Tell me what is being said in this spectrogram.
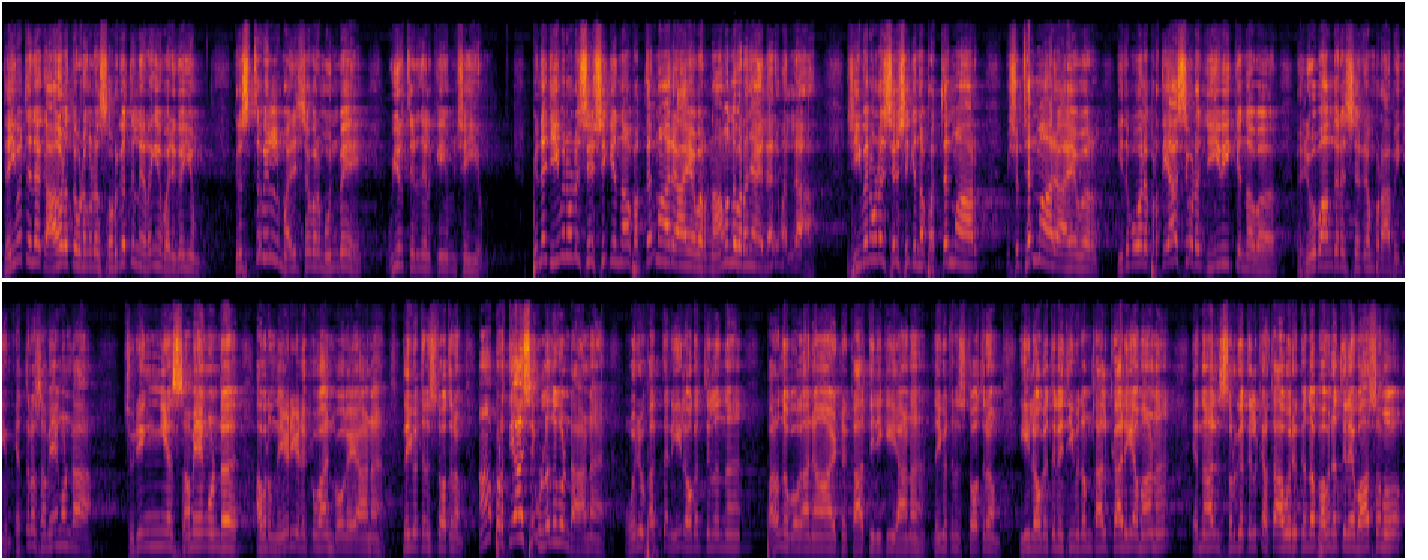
ദൈവത്തിന്റെ കാഹളത്തോടും കൂടെ സ്വർഗത്തിൽ ഇറങ്ങി വരികയും ക്രിസ്തുവിൽ മരിച്ചവർ മുൻപേ ഉയർത്തെഴുന്നേൽക്കുകയും ചെയ്യും. പിന്നെ ജീവനോട് ശേഷിക്കുന്ന ഭക്തന്മാരായവർ നാമെന്ന് പറഞ്ഞാൽ എല്ലാവരും അല്ല ജീവനോട് ശേഷിക്കുന്ന ഭക്തന്മാർ വിശുദ്ധന്മാരായവർ ഇതുപോലെ പ്രത്യാശയോടെ ജീവിക്കുന്നവർ രൂപാന്തര ശരീരം പ്രാപിക്കും. എത്ര സമയം കൊണ്ടാ? ചുരുങ്ങിയ സമയം കൊണ്ട് അവർ നേടിയെടുക്കുവാൻ പോകുകയാണ് ദൈവത്തിന് സ്തോത്രം. ആ പ്രത്യാശ ഉള്ളതുകൊണ്ടാണ് ഒരു ഭക്തൻ ഈ ലോകത്തിൽ നിന്ന് പറന്നു പോകാനായിട്ട് കാത്തിരിക്കുകയാണ്. ദൈവത്തിന് സ്തോത്രം. ഈ ലോകത്തിലെ ജീവിതം താൽക്കാലികമാണ്. എന്നാൽ സ്വർഗത്തിൽ കർത്താവ് ഒരുക്കുന്ന ഭവനത്തിലെ വാസമോ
